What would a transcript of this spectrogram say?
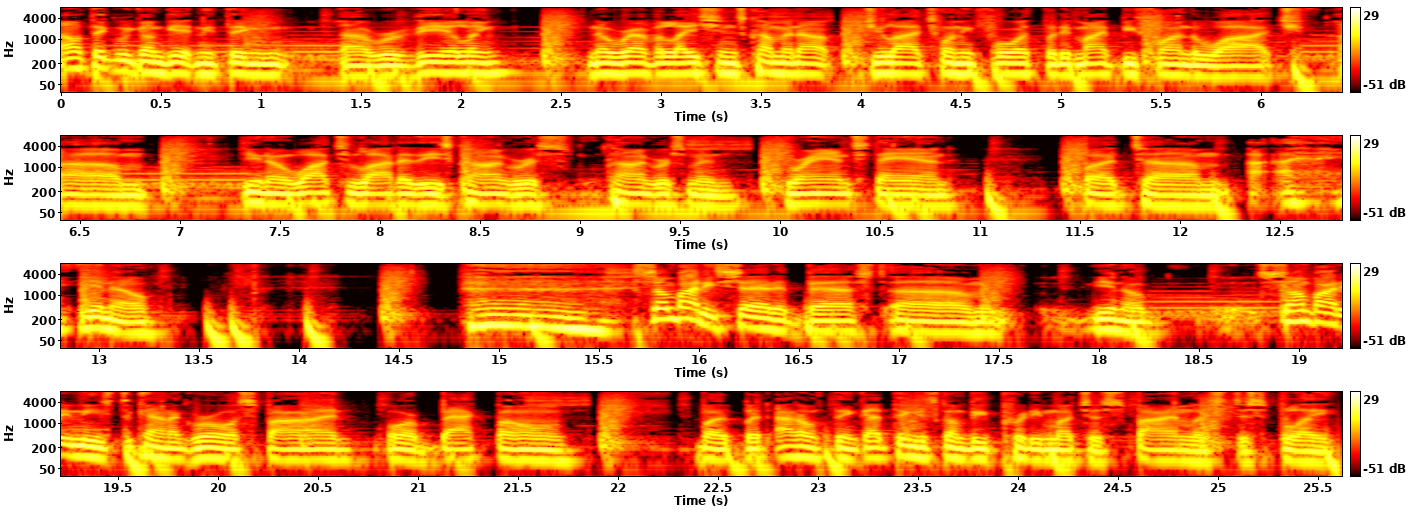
I don't think we're going to get anything uh, revealing. No revelations coming up July 24th, but it might be fun to watch. Um, you know, watch a lot of these Congress congressmen grandstand. But um, I, you know, somebody said it best. Um, you know, somebody needs to kind of grow a spine or a backbone. But but I don't think I think it's going to be pretty much a spineless display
